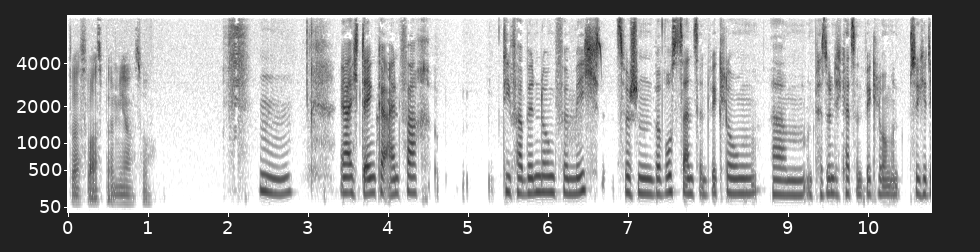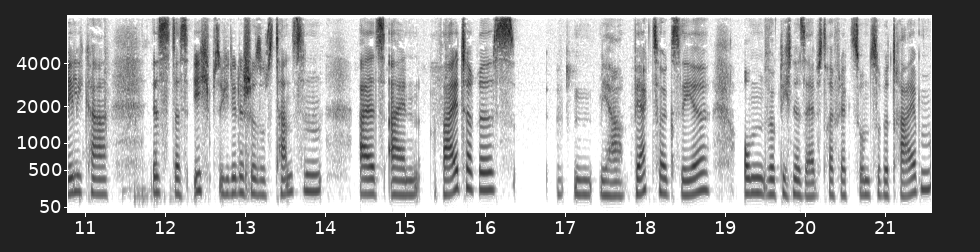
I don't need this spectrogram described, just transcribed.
das war es bei mir so. Hm. Ja, ich denke einfach, die Verbindung für mich zwischen Bewusstseinsentwicklung ähm, und Persönlichkeitsentwicklung und Psychedelika ist, dass ich psychedelische Substanzen als ein weiteres ja, Werkzeug sehe, um wirklich eine Selbstreflexion zu betreiben.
